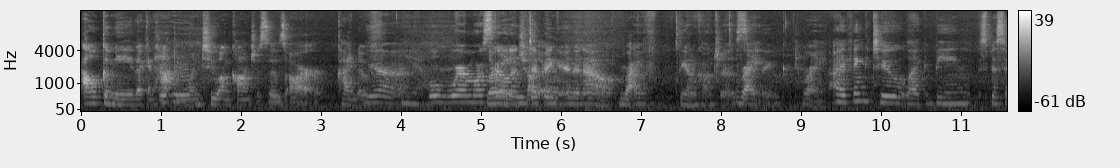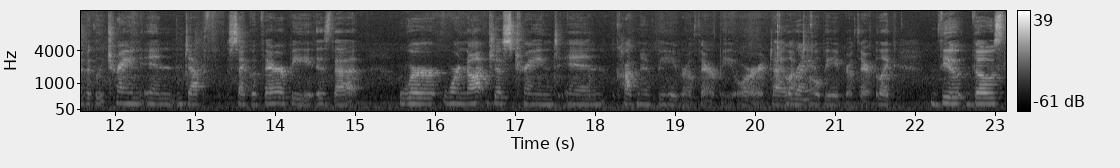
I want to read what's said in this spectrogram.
alchemy that can happen when two unconsciouses are kind of Mm-hmm. Yeah. Yeah. Well, we're more skilled in Learning each other. dipping in and out Right. of the unconscious. I Right. think. right I think too, like being specifically trained in depth psychotherapy is that we're we're not just trained in cognitive behavioral therapy or dialectical behavioral therapy. Like the those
